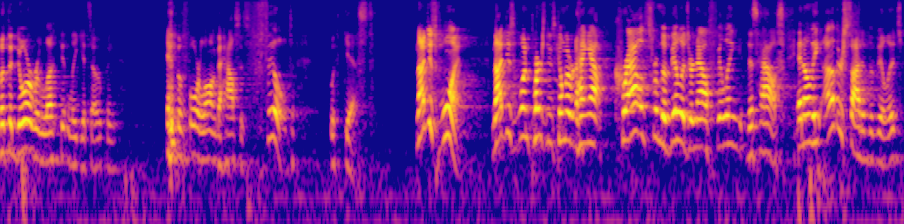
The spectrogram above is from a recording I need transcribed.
But the door reluctantly gets opened. And before long, the house is filled with guests. Not just one, not just one person who's come over to hang out. Crowds from the village are now filling this house. And on the other side of the village,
